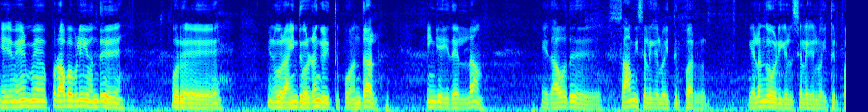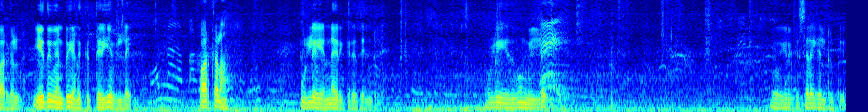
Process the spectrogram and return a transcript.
ப்ராபப்ளி வந்து ஒரு இன்னும் ஒரு ஐந்து வருடம் கழித்து வந்தால் இங்கே இதெல்லாம் ஏதாவது சாமி சிலைகள் வைத்திருப்பார்கள் இளங்கோடிகள் சிலைகள் வைத்திருப்பார்கள் எதுவென்று எனக்கு தெரியவில்லை. பார்க்கலாம். உள்ளே என்ன இருக்கிறது என்று. உள்ளே எதுவும் இல்லை. ஓ, இருக்கு சிலைகள் இருக்கு.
